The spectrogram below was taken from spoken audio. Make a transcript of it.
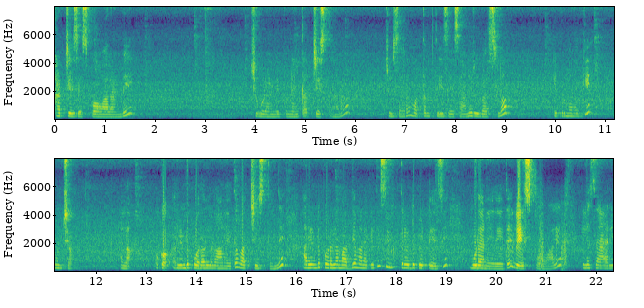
కట్ చేసేసుకోవాలండి. చూడండి ఇప్పుడు నేను కట్ చేస్తాను. చూసారా? మొత్తం తీసేసాను రివర్స్లో ఇప్పుడు మనకి కొంచెం అలా ఒక రెండు పొరలుగానైతే వచ్చేస్తుంది. ఆ రెండు పొరల మధ్య మనకైతే సిల్క్ థ్రెడ్ పెట్టేసి ముడి అనేది అయితే వేసుకోవాలి. ఇలా శారీ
